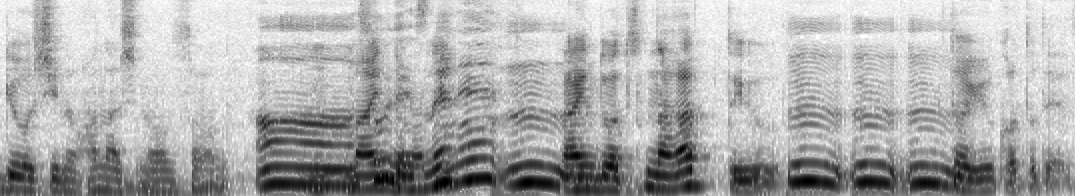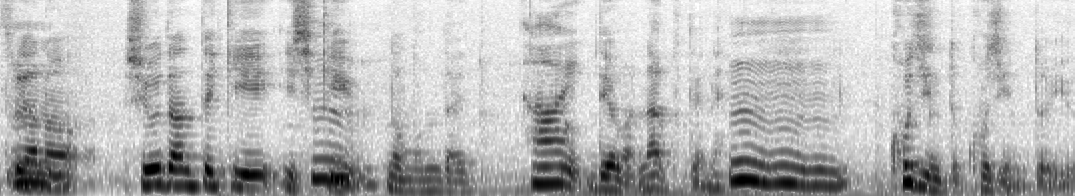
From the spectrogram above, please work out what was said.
漁師の話のそのマインドのねね。うん。マインドがつながっていう、ということでそれはあの、集団的意識の問題はい。ではなくてね、うんうん個人と個人という。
